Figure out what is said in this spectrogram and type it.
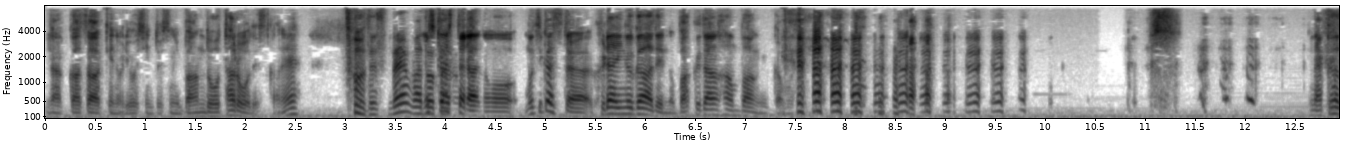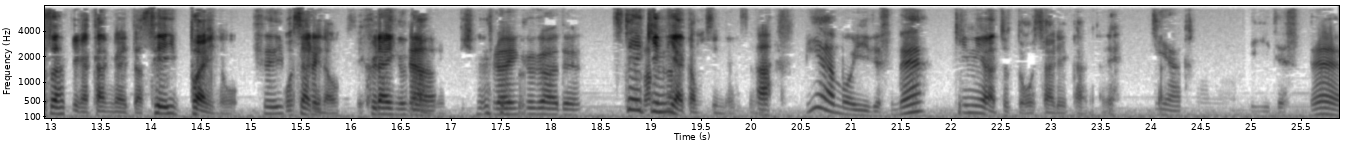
中沢家の両親と一緒にバンド太郎ですかね。そうですね。まもしかしたらあの、もしかしたらフライングガーデンの爆弾ハンバーグかもしれない。中沢家が考えた精一杯のおしゃれなお店、フライングガーデン。フライングガーデン。ステーキミアかもしれないですよね。あミアもいいですね。ミアはちょっとおしゃれ感がね。ミアもいいですね。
